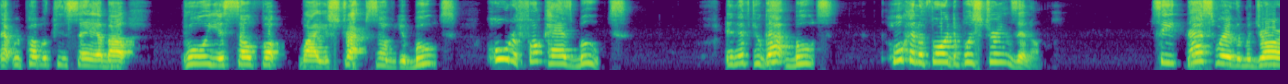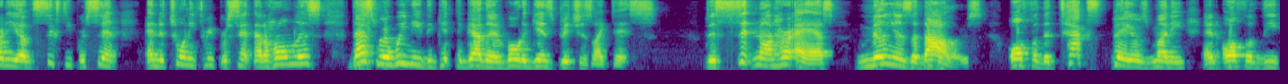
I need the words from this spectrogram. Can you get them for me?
that Republicans say about pull yourself up by your straps of your boots, who the fuck has boots? And if you got boots, who can afford to put strings in them? See, that's where the majority of 60% and the 23% that are homeless, that's where we need to get together and vote against bitches like this that's sitting on her ass millions of dollars off of the taxpayers' money and off of the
